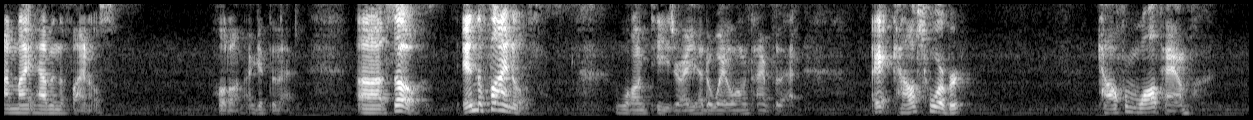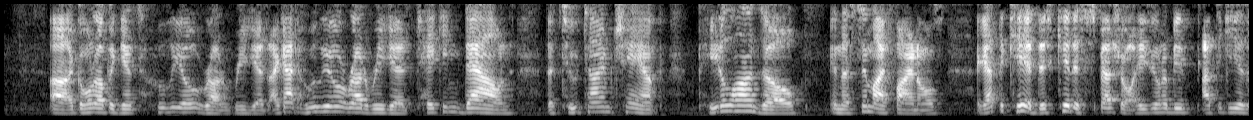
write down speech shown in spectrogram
I might have in the finals. Hold on, I get to that. Uh, so in the finals, long tease, right? You had to wait a long time for that. I got Kyle Schwarber, Kyle from Waltham, uh, going up against Julio Rodriguez. I got Julio Rodriguez taking down the two-time champ Pete Alonso in the semifinals. I got the kid. This kid is special. He's going to be. I think he has,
